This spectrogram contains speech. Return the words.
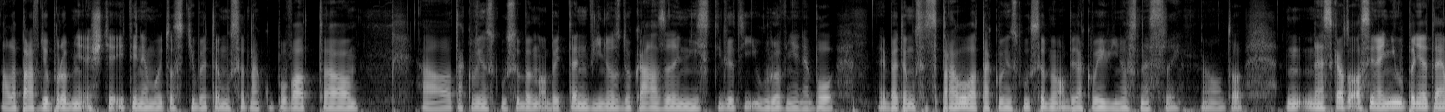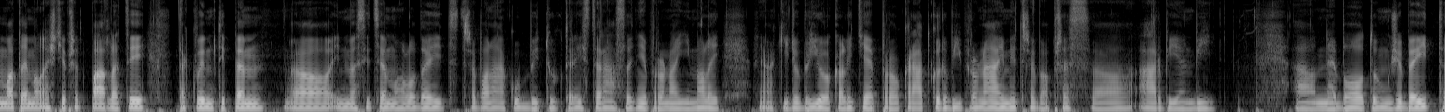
ale pravděpodobně ještě i ty nemovitosti budete muset nakupovat takovým způsobem, aby ten výnos dokázali níst této úrovni, nebo nebudete muset spravovat takovým způsobem, aby takový výnos nesli. No, to, dneska to asi není úplně tématem, ale ještě před pár lety takovým typem investice mohlo být třeba nákup bytu, který jste následně pronajímali v nějaký dobrý lokalitě pro krátkodobý pronájmy, třeba přes Airbnb. Nebo to může být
